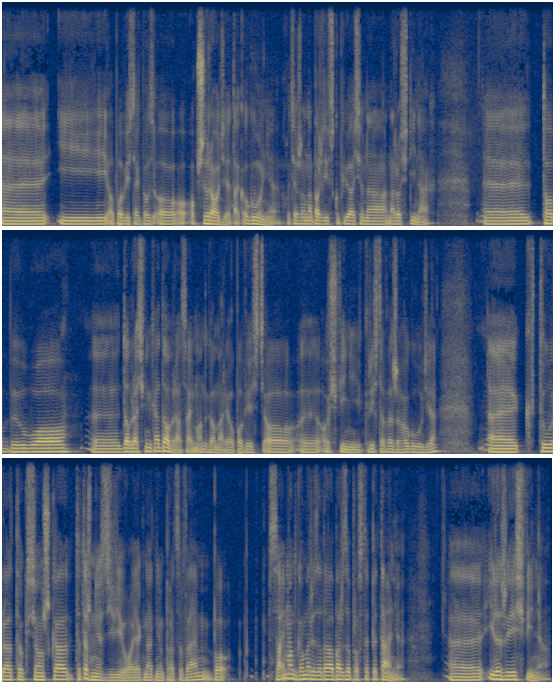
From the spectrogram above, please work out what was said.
e, i opowieść jakby o, o, o, przyrodzie, tak ogólnie, chociaż ona bardziej skupiła się na, na roślinach. E, to było e, Dobra świnka dobra, Simon Montgomery, opowieść o, o świni, Christopherze Hogwoodzie, która to książka, to też mnie zdziwiło, jak nad nią pracowałem, bo Simon Montgomery zadała bardzo proste pytanie. Ile żyje świnia?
